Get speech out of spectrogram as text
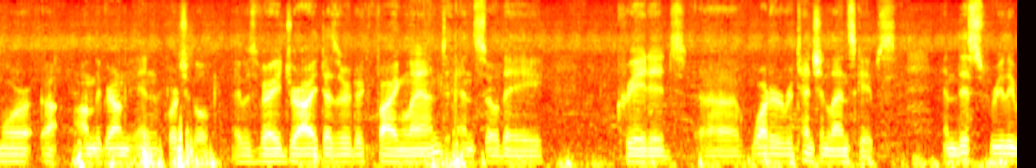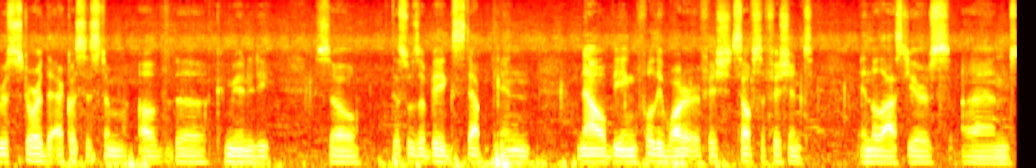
more uh, on the ground in Portugal. It was very dry desertifying land and so they created uh, water retention landscapes and this really restored the ecosystem of the community. So this was a big step in now being fully water efficient self-sufficient in the last years and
